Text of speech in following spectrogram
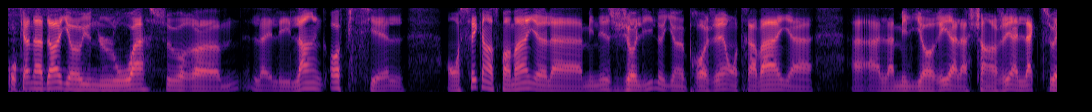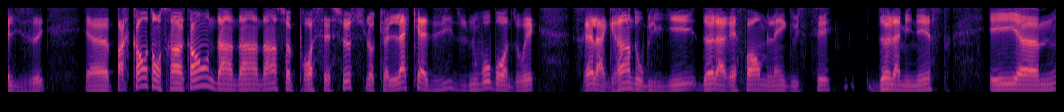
Au Canada, il y a une loi sur euh, la- les langues officielles. On sait qu'en ce moment, il y a la ministre Joly, là, il y a un projet, on travaille à, à- à l'améliorer, à la changer, à l'actualiser. Euh, par contre, on se rend compte dans, dans- dans ce processus là, que l'Acadie du Nouveau-Brunswick serait la grande oubliée de la réforme linguistique de la ministre. Et euh,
